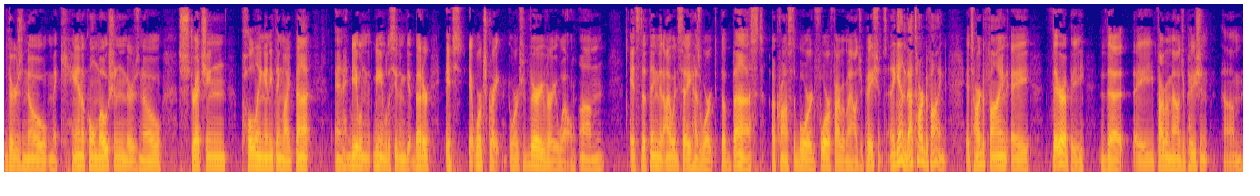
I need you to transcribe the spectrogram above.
there's no mechanical motion, there's no stretching, pulling, anything like that, and be able being able to see them get better, it's it works great. It works very very well. Um, it's the thing that I would say has worked the best across the board for fibromyalgia patients. And again, that's hard to find. It's hard to find a therapy that a fibromyalgia patient um,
